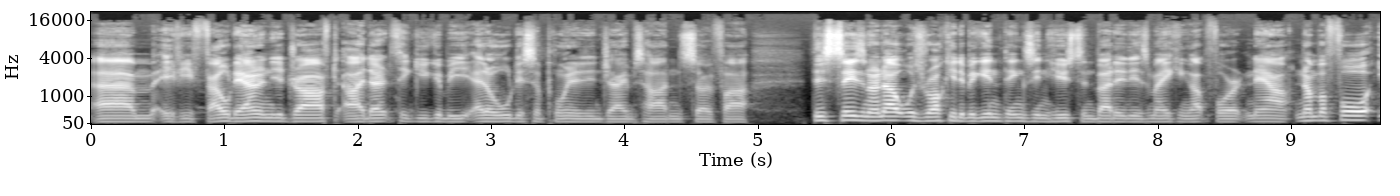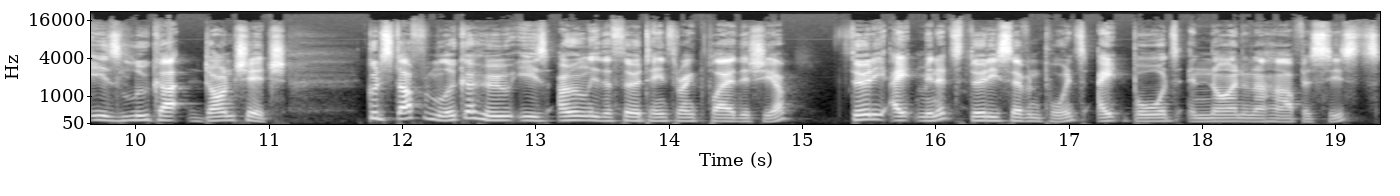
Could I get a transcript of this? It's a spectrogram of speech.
um, if he fell down in your draft, I don't think you could be at all disappointed in James Harden so far. This season, I know it was rocky to begin things in Houston, but it is making up for it now. Number four is Luka Doncic. Good stuff from Luka, who is only the 13th ranked player this year. 38 minutes, 37 points, 8 boards, and 9.5 assists,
